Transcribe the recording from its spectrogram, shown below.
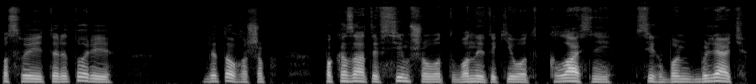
по своїй території для того, щоб показати всім, що от вони такі от класні, всіх бомблять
